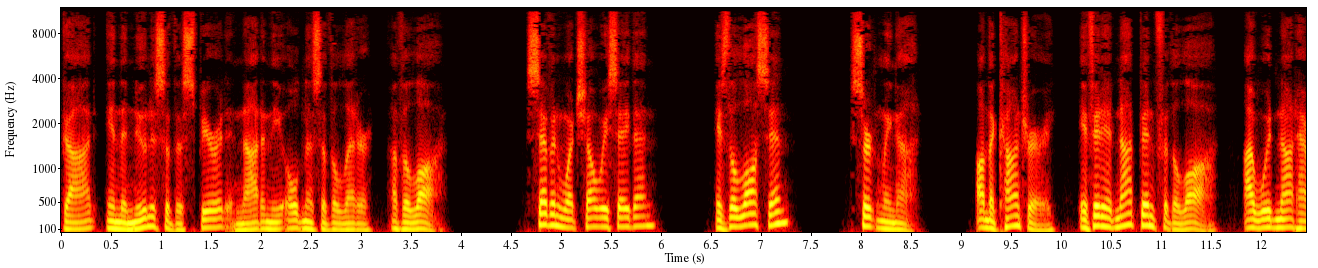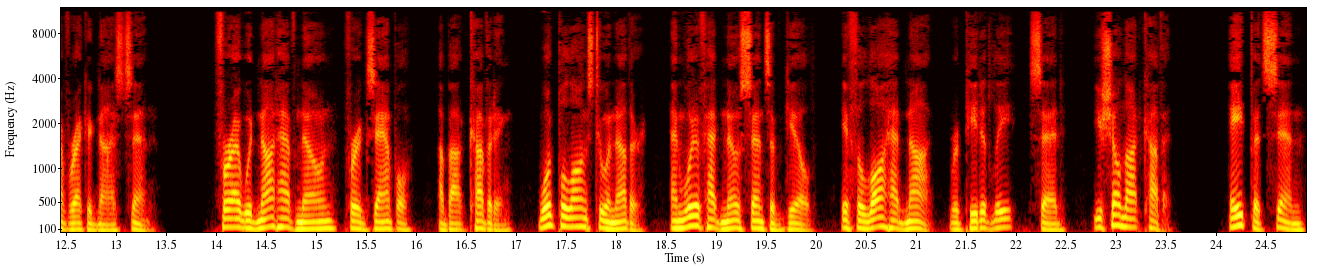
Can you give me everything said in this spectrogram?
God, in the newness of the Spirit and not in the oldness of the letter, of the law. 7 What shall we say then? Is the law sin? Certainly not. On the contrary, if it had not been for the law, I would not have recognized sin. For I would not have known, for example, about coveting, what belongs to another, and would have had no sense of guilt, if the law had not, repeatedly, said, You shall not covet. 8 But sin,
